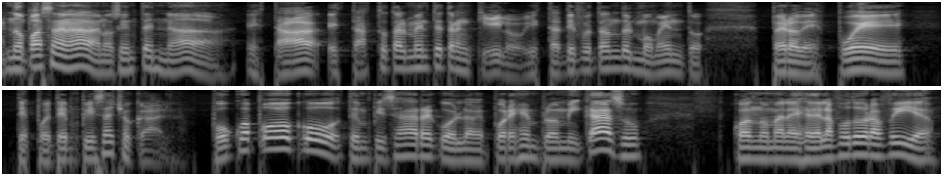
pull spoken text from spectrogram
No pasa nada, no sientes nada. Está, estás totalmente tranquilo y estás disfrutando el momento. Pero después, después te empieza a chocar. Poco a poco te empiezas a recordar. Por ejemplo, en mi caso, cuando me alejé de la fotografía,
